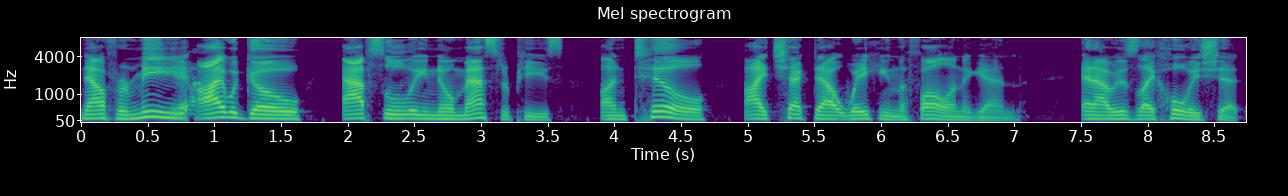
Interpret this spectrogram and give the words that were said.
Now, for me, Yeah. I would go absolutely no masterpiece until I checked out Waking the Fallen again. And I was like, holy shit,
